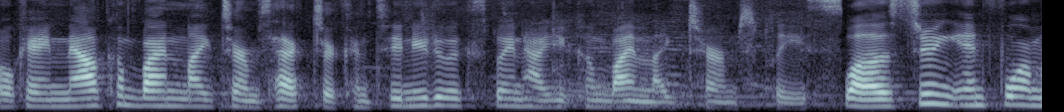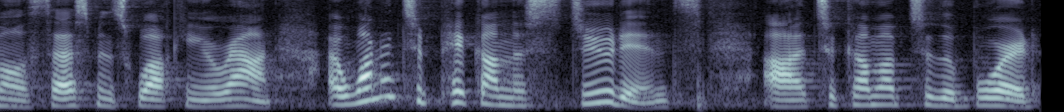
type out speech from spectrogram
Okay, now combine like terms. Hector, continue to explain how you combine like terms, please. While I was doing informal assessments walking around, I wanted to pick on the students uh, to come up to the board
